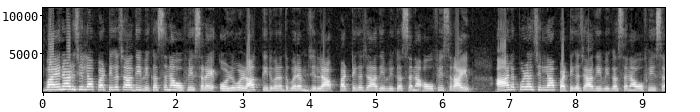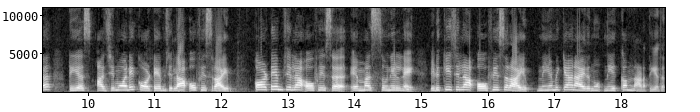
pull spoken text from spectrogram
വയനാട് ജില്ലാ പട്ടികജാതി വികസന ഓഫീസറെ ഒഴിവുള്ള തിരുവനന്തപുരം ജില്ലാ പട്ടികജാതി വികസന ഓഫീസറായും ആലപ്പുഴ ജില്ലാ പട്ടികജാതി വികസന ഓഫീസർ ടി എസ് അജിമോനെ കോട്ടയം ജില്ലാ ഓഫീസറായും കോട്ടയം ജില്ലാ ഓഫീസർ എം എസ് സുനിലിനെ ഇടുക്കി ജില്ലാ ഓഫീസറായും നിയമിക്കാനായിരുന്നു നീക്കം നടത്തിയത്.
